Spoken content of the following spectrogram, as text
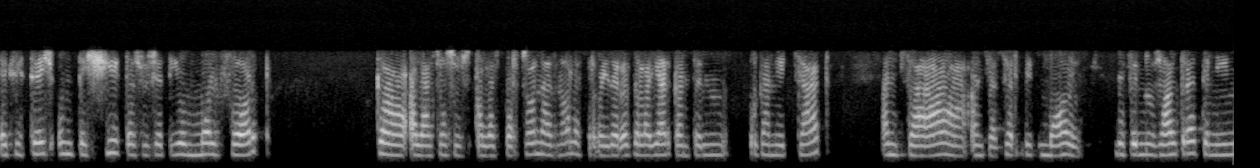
existeix un teixit associatiu molt fort que a les, a les persones, no, a les treballadores de la llar que ens hem organitzat, ens ha, ens ha servit molt. De fet, nosaltres tenim,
